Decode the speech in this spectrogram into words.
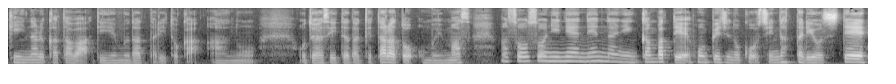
気になる方は DM だったりとかあのお問い合わせいただけたらと思います。まあ、早々にね年内に頑張ってホームページの更新だったりをして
